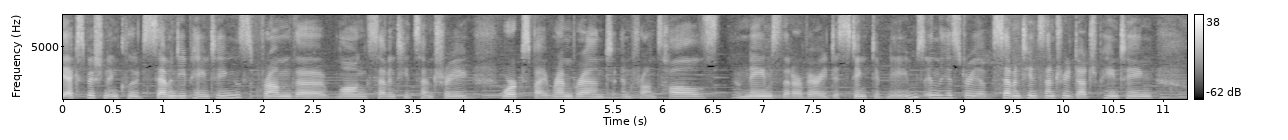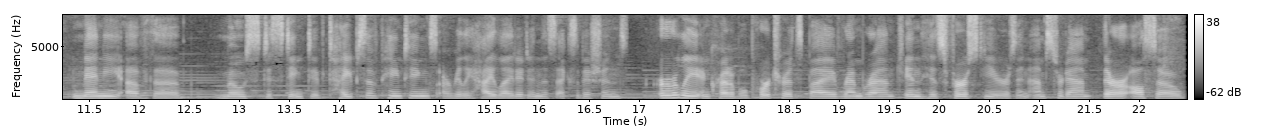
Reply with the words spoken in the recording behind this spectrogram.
The exhibition includes 70 paintings from the long 17th century, works by Rembrandt and Frans Hals, names that are very distinctive names in the history of 17th century Dutch painting. Many of the most distinctive types of paintings are really highlighted in this exhibition. Early incredible portraits by Rembrandt in his first years in Amsterdam. There are also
